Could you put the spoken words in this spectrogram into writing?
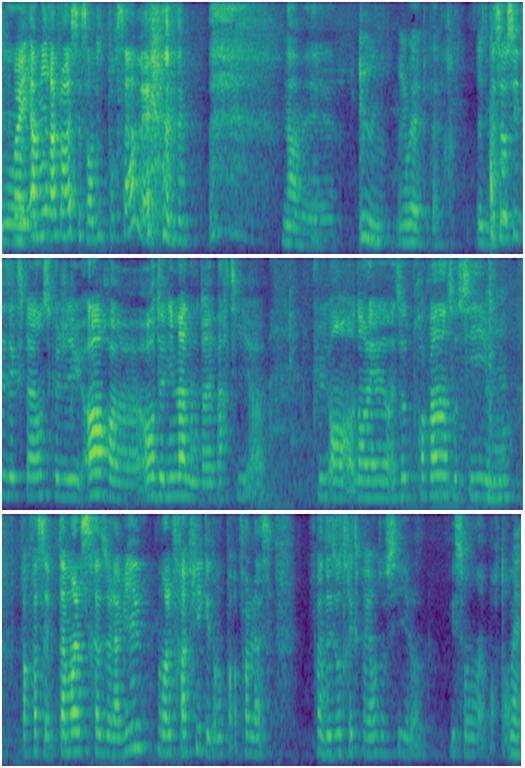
ou- Ouais, à Miraflores, c'est sans doute pour ça, mais Non, mais. ouais, peut-être. Et c'est coup- aussi des expériences que j'ai eues hors, euh, hors de Lima, donc dans les parties euh, plus en- dans les, dans les autres provinces aussi. où Mhm. parfois, c'est- t'as moins le stress de la ville, moins le trafic, et donc parfois, là, enfin, des autres expériences aussi. euh. qui sont importants. Ouais,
